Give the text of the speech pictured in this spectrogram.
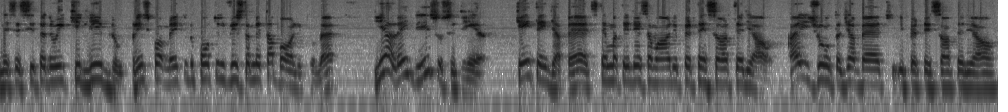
necessita de um equilíbrio, principalmente do ponto de vista metabólico, né? E além disso, Cidinha, quem tem diabetes tem uma tendência maior de hipertensão arterial. Aí junta diabetes, hipertensão arterial,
